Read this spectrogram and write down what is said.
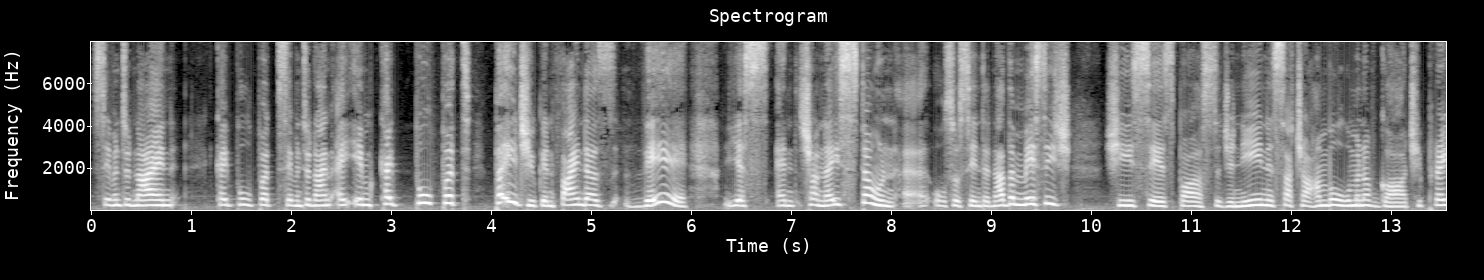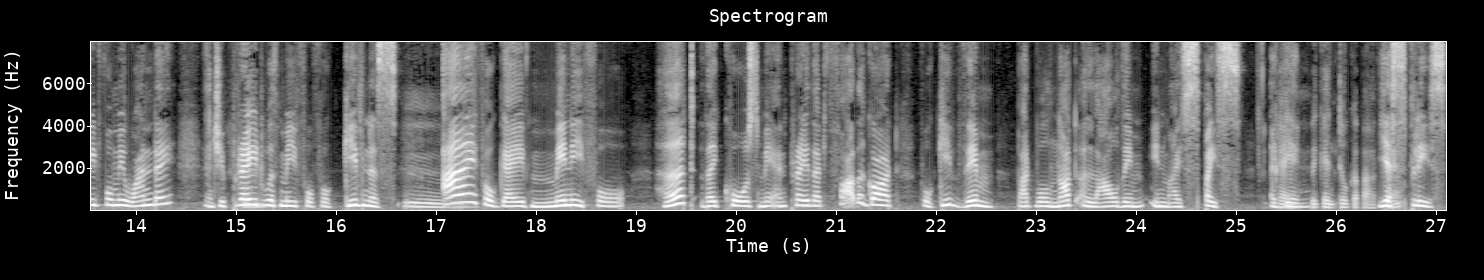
7 to 9 Cape Pulpit 7 to 9 AM Cape Pulpit page. You can find us there. Yes, and Shanae Stone uh, also sent another message. She says, Pastor Janine is such a humble woman of God. She prayed for me one day and she prayed mm. with me for forgiveness. Mm. I forgave many for hurt they caused me and pray that Father God forgive them but will not allow them in my space okay, again. We can talk about yes, that. please.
